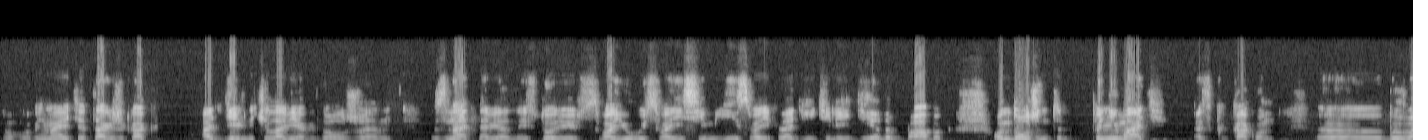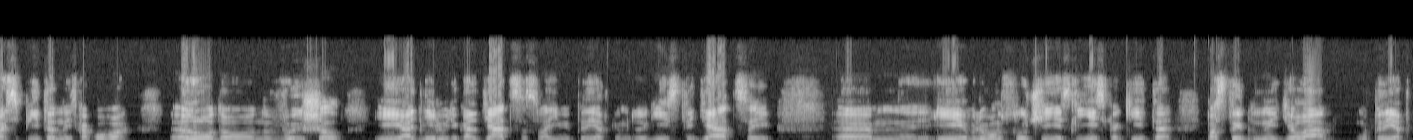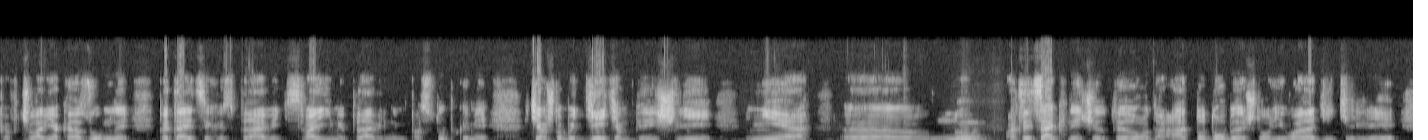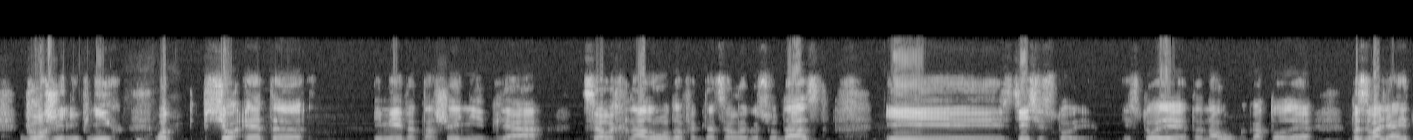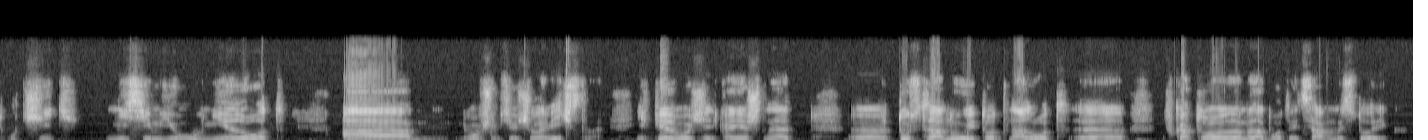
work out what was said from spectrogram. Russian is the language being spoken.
Ну, вы понимаете, так же как отдельный человек должен знать, наверное, историю свою и своей семьи, своих родителей, дедов, бабок. Он должен понимать, э, как он был воспитан, из какого рода он вышел, и одни люди гордятся своими предками, другие стыдятся их. Эм, и в любом случае, если есть какие-то постыдные дела у предков. Человек разумный пытается их исправить своими правильными поступками, тем, чтобы детям перешли не э, ну, отрицательные черты рода, а то доброе, что его родители вложили в них. Вот все это имеет отношение для целых народов и для целых государств. И здесь история. История – это наука, которая позволяет учить не семью, не род, а, в общем, все человечество. И в первую очередь, конечно, э, ту страну и тот народ, э, в котором работает сам историк.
